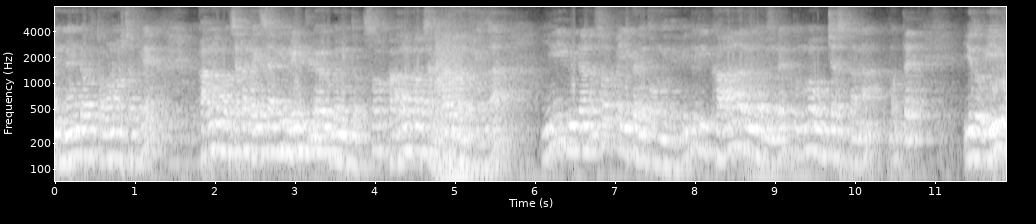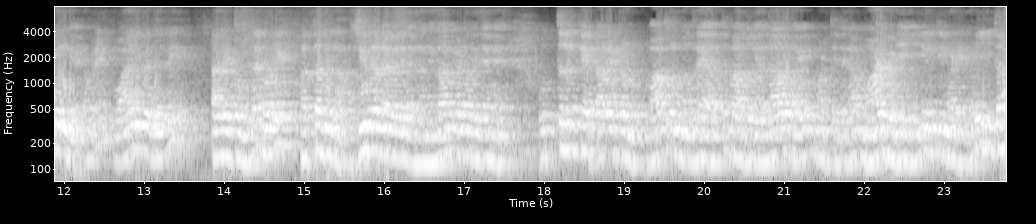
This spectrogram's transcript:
ನನ್ನ ಹ್ಯಾಂಡ್ ಓವರ್ ತೊಗೊಳೋ ಕಾರ್ನರ್ ಪಕ್ಷ ಎಲ್ಲ ರೈಸ್ ಆಗಿ ಲಿಂಟ್ ಬಂದಿತ್ತು. ಸೊ ಕಾರ್ನರ್ ಪಕ್ಷ ಬರೋದ್ರಿಂದ ಈ ವಿಂಡೋನ ಸ್ವಲ್ಪ ಈ ಕಡೆ ತೊಗೊಂಡಿದ್ದೀವಿ. ಇದು ಈ ಕಾಲದಿಂದ ಬಂದರೆ ತುಂಬ ಉಚ್ಚ ಸ್ಥಾನ ಮತ್ತು ಇದು ಈ ಒಂದು ನೋಡಿ ವಾಯುವ್ಯದಲ್ಲಿ ಟಾಯ್ಲೆಟ್ ರೂಮ್ ಇದೆ ನೋಡಿ, ಹತ್ತದಿಲ್ಲ ಜೀರೋ ಲೆವೆಲ್ ಇದೆ. ನಾನು ಎಲ್ಲರೂ ಹೇಳೋದಿದ್ದೇನೆ ಉತ್ತರಕ್ಕೆ ಟಾಯ್ಲೆಟ್ ರೂಮ್ ಬಾತ್ರೂಮ್ ಬಂದರೆ ಹತ್ತಬಾರ್ದು ಎಲ್ಲರೂ ಏನ್ ಮಾಡ್ತಿದ್ದೀರಾ ಮಾಡಬೇಡಿ, ಈ ರೀತಿ ಮಾಡಿ. ನೋಡಿ, ಈ ಥರ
